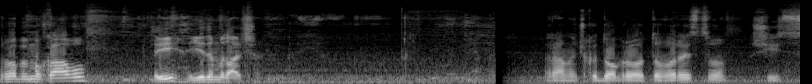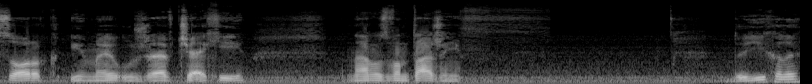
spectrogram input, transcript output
Робимо каву і їдемо далі. Раночку доброго товариства. 6.40 і ми вже в Чехії на розвантаженні. Доїхали,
